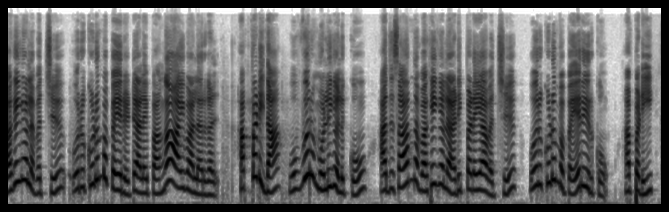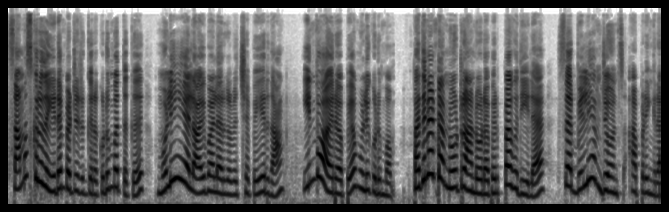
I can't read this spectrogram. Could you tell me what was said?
வகைகளை வச்சு ஒரு குடும்ப பெயரிட்டு அழைப்பாங்க ஆய்வாளர்கள். அப்படிதான் ஒவ்வொரு மொழிகளுக்கும் அது சார்ந்த வகைகளை அடிப்படையாக வச்சு ஒரு குடும்ப பெயர் இருக்கும். அப்படி சமஸ்கிருதம் இடம்பெற்றிருக்கிற குடும்பத்துக்கு மொழியியல் ஆய்வாளர்கள் வச்ச பெயர் தான் இந்தோ ஐரோப்பிய மொழி குடும்பம். பதினெட்டாம் நூற்றாண்டோட பிற்பகுதியில் சர் வில்லியம் ஜோன்ஸ் அப்படிங்கிற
